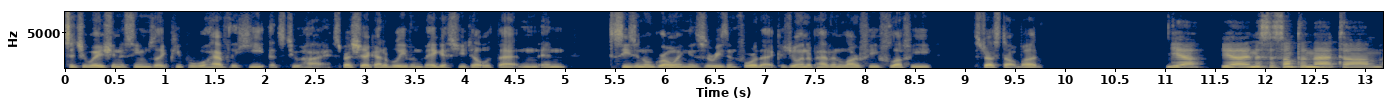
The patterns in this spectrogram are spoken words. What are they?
situation, it seems like people will have the heat that's too high. Especially, I got to believe in Vegas, you dealt with that, and and seasonal growing is the reason for that because you'll end up having larfy, fluffy, stressed out bud. Yeah, yeah, and this is something that um,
